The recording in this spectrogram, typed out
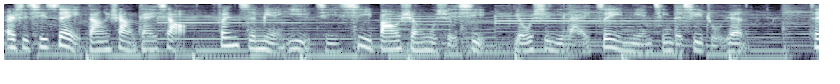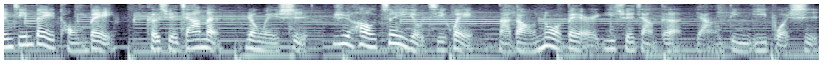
二十七岁当上该校分子免疫及细胞生物学系有史以来最年轻的系主任，曾经被同辈科学家们认为是日后最有机会拿到诺贝尔医学奖的杨定一博士。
